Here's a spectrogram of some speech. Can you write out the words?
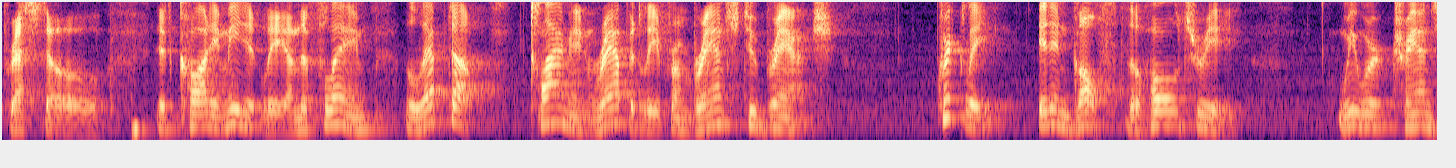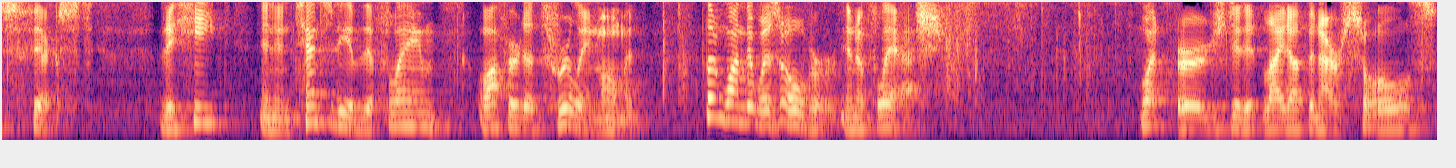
Presto! It caught immediately, and the flame leapt up, climbing rapidly from branch to branch. Quickly, it engulfed the whole tree. We were transfixed. The heat and intensity of the flame offered a thrilling moment, but one that was over in a flash. What urge did it light up in our souls?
